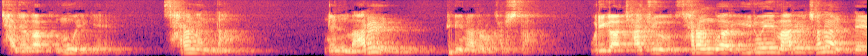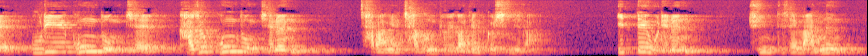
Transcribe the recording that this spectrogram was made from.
자녀가 부모에게 사랑한다는 말을 표현하도록 합시다. 우리가 자주 사랑과 위로의 말을 전할 때 우리의 공동체, 가족 공동체는 사랑의 작은 교회가 될 것입니다. 이때 우리는 주님 뜻에 맞는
